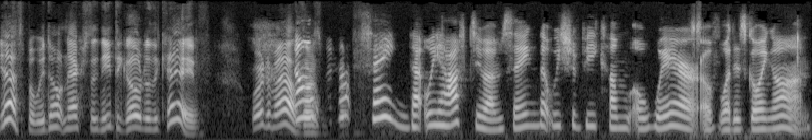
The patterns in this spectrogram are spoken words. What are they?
Yes, but we don't actually need to go to the cave. Word of mouth. No, I'm not saying that we have to. I'm saying that we should become aware of what is going on.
